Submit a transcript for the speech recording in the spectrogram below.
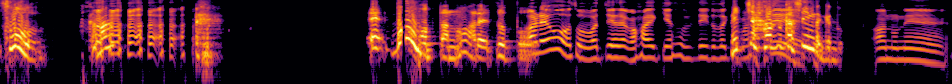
そう え、どう思ったの？あれ、ちょっと。あれを、そう、わちやだが拝見させていただきましてめっちゃ恥ずかしいんだけど。あのね、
